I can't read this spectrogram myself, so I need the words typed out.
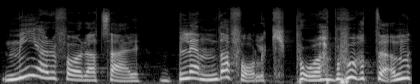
Mer för att så här, blända folk på båten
